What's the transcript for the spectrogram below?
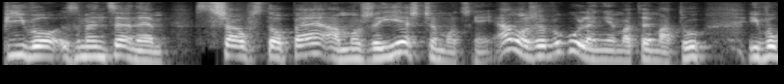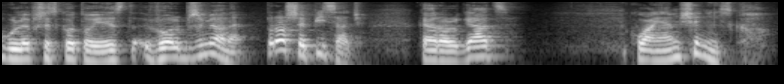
piwo z Mencenem? Strzał w stopę, a może jeszcze mocniej? A może w ogóle nie ma tematu i w ogóle wszystko to jest wyolbrzymione? Proszę pisać. Karol Gac, kłaniam się nisko.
